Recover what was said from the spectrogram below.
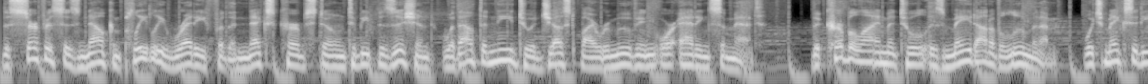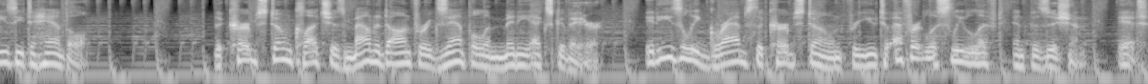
The surface is now completely ready for the next curbstone to be positioned without the need to adjust by removing or adding cement. The curb alignment tool is made out of aluminum, which makes it easy to handle. The curbstone clutch is mounted on, for example, a mini excavator. It easily grabs the curbstone for you to effortlessly lift and position it.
